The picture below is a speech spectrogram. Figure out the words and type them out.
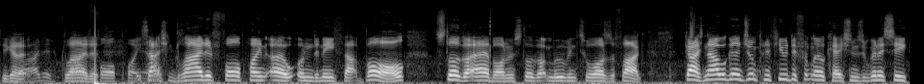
Do you get it? Glided. Glided. Oh. It's actually glided 4.0 underneath that ball, still got airborne and still got moving towards the flag. Guys, now we're going to jump in a few different locations. We're going to see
